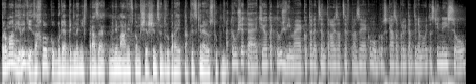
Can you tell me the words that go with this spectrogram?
pro mladí lidi za chvilku bude bydlení v Praze minimálně v tom širším centru Prahy prakticky nedostupný. A to už je teď, jo? tak to už víme, jako ta decentralizace v Praze je jako obrovská. Za prvý tam ty nemovitosti nejsou,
